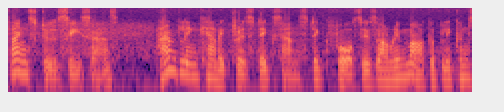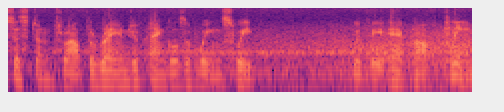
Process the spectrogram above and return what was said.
Thanks to CSAS, handling characteristics and stick forces are remarkably consistent throughout the range of angles of wing sweep with the aircraft clean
